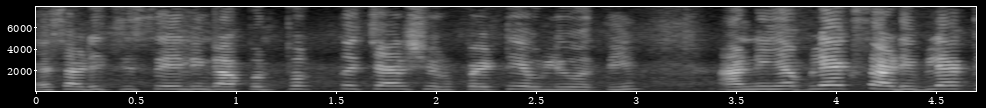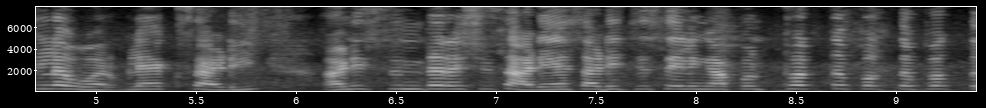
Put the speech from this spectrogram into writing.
या साडीची सेलिंग आपण फक्त चारशे रुपये ठेवली होती. आणि ह्या black sari black lover black sari आणि सुंदर अशी साडी. ह्या साडीची सेलिंग आपण फक्त फक्त फक्त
